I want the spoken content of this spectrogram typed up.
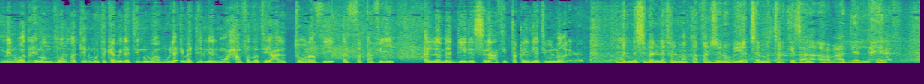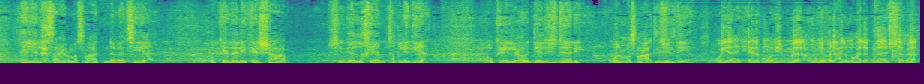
من وضع منظومة متكاملة وملائمة للمحافظة على التراث الثقافي اللامادي للصناعة التقليدية بالمغرب. بالنسبة لنا في المنطقة الجنوبية تم التركيز على أربعة ديال الحرف. هي الحصاير المصنوعات النباتية وكذلك الشعر شي ديال الخيام التقليدية. وكاين العود ديال الجداري والمصنوعات الجلدية. وهي حرف مهمة مهمه نعلموها لابناء الشباب.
